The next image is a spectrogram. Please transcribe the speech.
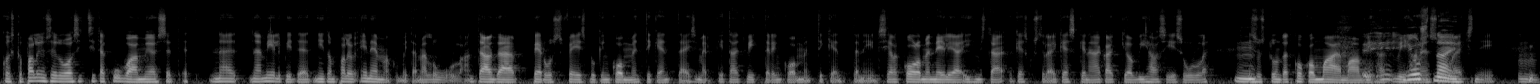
koska paljon se luo sit sitä kuvaa myös, että, että nämä mielipiteet, niitä on paljon enemmän kuin mitä me luullaan. Tämä on tämä perus Facebookin kommenttikenttä esimerkki tai Twitterin kommenttikenttä, niin siellä kolme, neljä ihmistä keskustelee keskenään ja kaikki on vihaisia sulle, mm. niin susta tuntuu, että koko maailma on viha, vihainen Just sulle, näin. niin? Mm.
